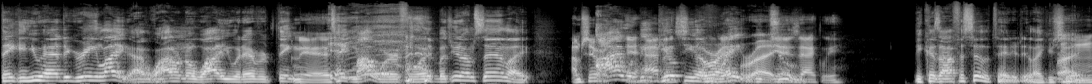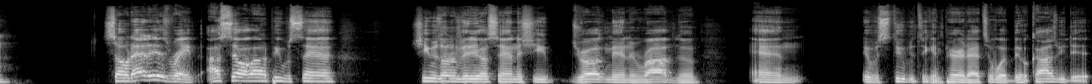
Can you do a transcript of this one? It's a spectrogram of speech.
thinking you had the green light. I, well, I don't know why you would ever think take my word for it, but you know what I'm saying? Like I'm sure I would be happens. guilty of right, rape Right. too. Yeah, exactly. because I facilitated it, like you said. Right. So that is rape. I saw a lot of people saying she was on a video saying that she drugged men and robbed them, and it was stupid to compare that to what Bill Cosby did.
